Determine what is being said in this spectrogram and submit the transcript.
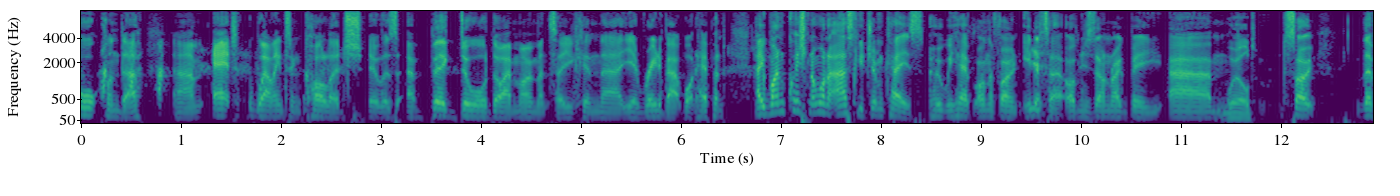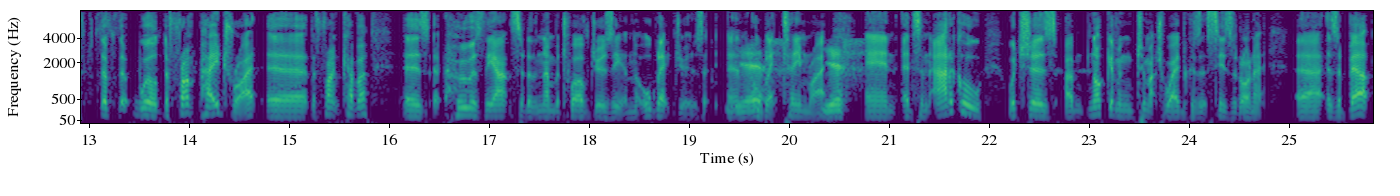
Aucklander um, at Wellington College. It was a big do or die moment. So you can uh, yeah read about what happened. Hey, one question I want to ask you, Jim Kayes, who we have on the phone, editor of New Zealand Rugby um, World. So. The, the, the well the front page right uh, the front cover is who is the answer to the number 12 jersey in the All Black jersey in Yes. All Black team right Yes. and it's an article which is I'm not giving too much away because it says it on it uh, is about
